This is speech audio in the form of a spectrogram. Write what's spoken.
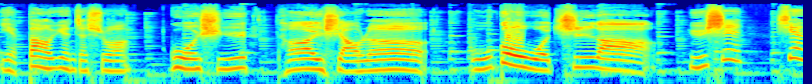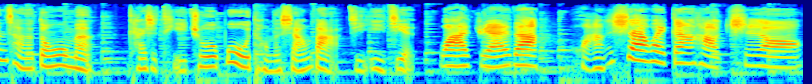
也抱怨着说。果实太小了，不够我吃啦。于是，现场的动物们开始提出不同的想法及意见。我觉得黄色会更好吃哦。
